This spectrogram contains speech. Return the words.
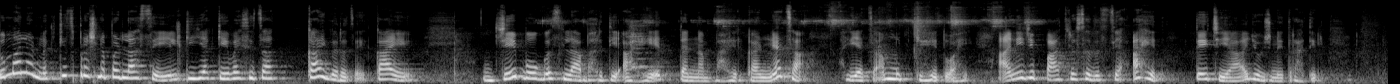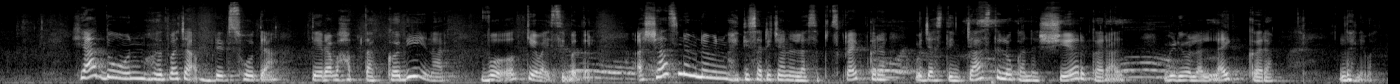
तुम्हाला नक्कीच प्रश्न पडला असेल की या के वाय सीचा काय गरज आहे? काय आहे? जे बोगस लाभार्थी आहेत त्यांना बाहेर काढण्याचा याचा मुख्य हेतू आहे. आणि जे पात्र सदस्य आहेत तेच या योजनेत राहतील. ह्या दोन महत्त्वाच्या अपडेट्स होत्या. तेरावा हप्ता कधी येणार व के वाय सीबद्दल अशाच नवनवीन माहितीसाठी चॅनलला सबस्क्राईब करा व जास्तीत जास्त लोकांना शेअर करा. व्हिडिओला लाईक करा. धन्यवाद.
